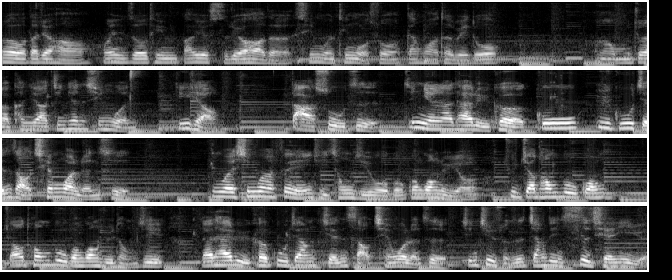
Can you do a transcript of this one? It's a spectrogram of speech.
Hello，大家好，欢迎收听八月十六号的新闻。听我说，干话特别多。那我们就来看一下今天的新闻。第一条，大数字，今年来台旅客估预估减少千万人次，因为新冠肺炎一起冲击我国观光旅游。据交通部光交通部观光局统计，来台旅客估将减少千万人次，经济损失将近四千亿元。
